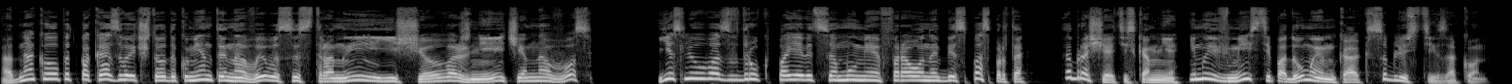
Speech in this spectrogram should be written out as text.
«Однако опыт показывает, что документы на вывоз из страны еще важнее, чем на ввоз. Если у вас вдруг появится мумия фараона без паспорта, обращайтесь ко мне, и мы вместе подумаем, как соблюсти закон».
